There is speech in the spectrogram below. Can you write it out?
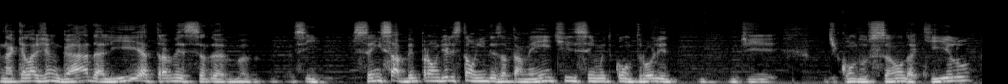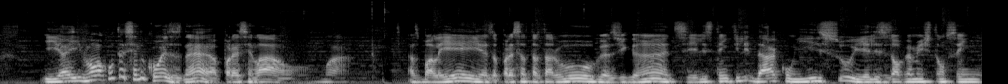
naquela jangada ali, atravessando, assim, sem saber para onde eles estão indo exatamente, sem muito controle de, de condução daquilo, e aí vão acontecendo coisas, né? Aparecem lá uma, as baleias, aparecem as tartarugas gigantes, e eles têm que lidar com isso, e eles obviamente estão sem,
